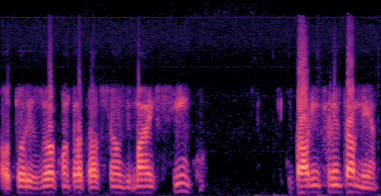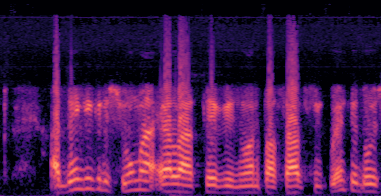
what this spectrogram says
autorizou a contratação de mais cinco para o enfrentamento. A dengue em Criciúma, ela teve no ano passado 52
